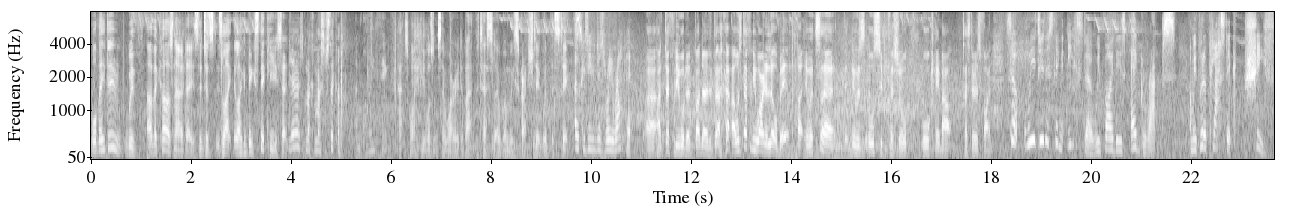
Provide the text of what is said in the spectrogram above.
what they do with other cars nowadays? They just it's like like a big sticker. You said. Yeah, it's like a massive sticker. And I think that's why he wasn't so worried about the Tesla when we scratched it with the sticks. Oh, because you can just rewrap it. Uh, I definitely wouldn't, but no, I was definitely worried a little bit. But it was uh, it was all superficial. All came out. Tesla is fine. So we do this thing at Easter. We buy these egg wraps and we put a plastic sheath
